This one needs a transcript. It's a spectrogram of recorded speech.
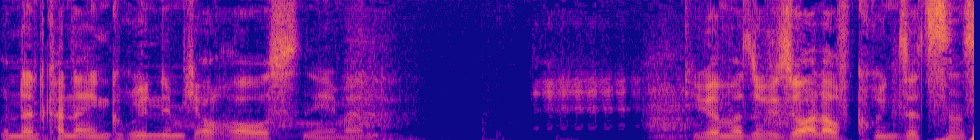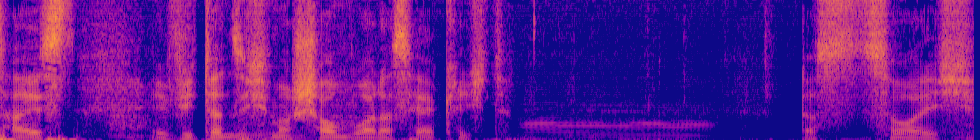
Und dann kann er in grün nämlich auch rausnehmen. Die werden wir sowieso alle auf grün setzen, das heißt, er wird dann sich mal schauen, wo er das herkriegt. Das Zeug.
